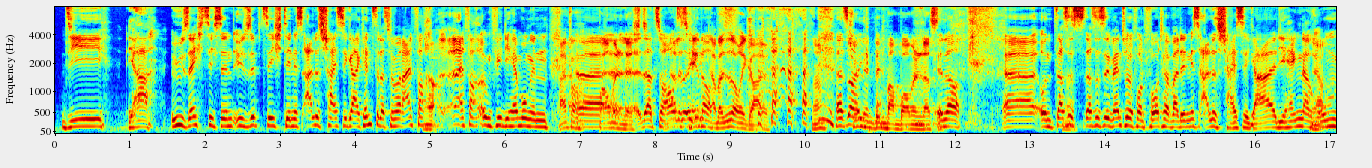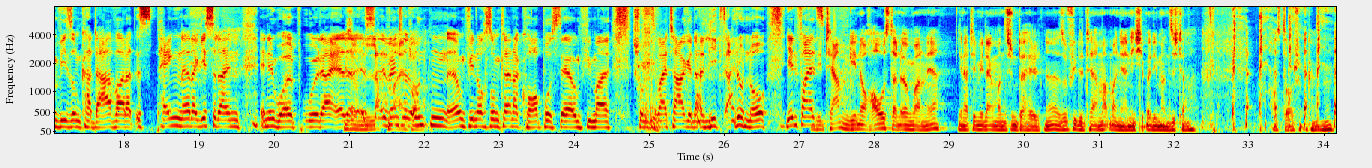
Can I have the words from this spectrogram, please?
die ja, Ü60 sind, Ü70, denen ist alles scheißegal. Kennst du das, wenn man einfach, Ja. äh, einfach irgendwie die Hemmungen Einfach äh, baumeln lässt. da zu Hause, alles hängt, genau. aber es ist auch egal. Ne? Auch Schön egal. den Bimbam baumeln lassen. Genau. Äh, und das, ist, das ist eventuell von Vorteil, weil denen ist alles scheißegal. Die hängen da Ja. rum wie so ein Kadaver. Das ist Peng, ne? Da gehst du da in, in den Whirlpool. Da, äh, so da ist Lappen eventuell einfach. unten irgendwie noch so ein kleiner Korpus, der irgendwie mal schon zwei Tage da liegt. I don't know. Jedenfalls, Die Thermen gehen auch aus dann irgendwann, ne? Je nachdem, wie lange man sich unterhält. Ne? So viele Thermen hat man ja nicht, über die man sich da austauschen kann. Ne?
